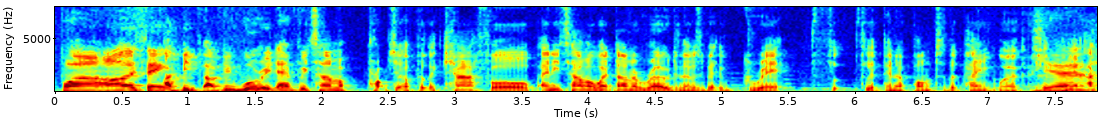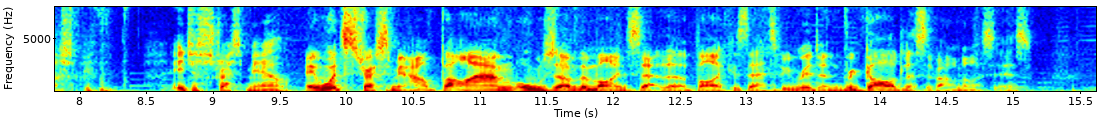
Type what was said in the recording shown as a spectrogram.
Well, I think I'd be, I'd be worried every time I propped it up at the calf or any time I went down a road and there was a bit of grit fl flipping up onto the paintwork. Yeah. I'd just be it just stressed me out. It would stress me out, but I am also of the mindset that a bike is there to be ridden, regardless of how nice it is.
